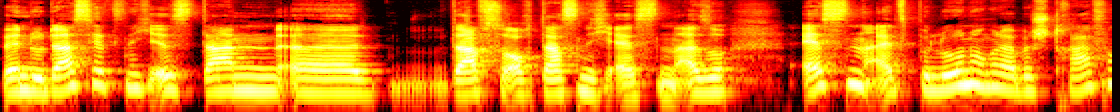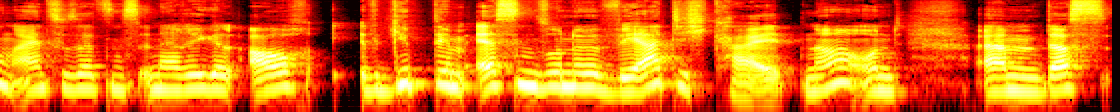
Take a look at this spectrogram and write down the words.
wenn du das jetzt nicht isst, dann äh, darfst du auch das nicht essen. Also Essen als Belohnung oder Bestrafung einzusetzen, ist in der Regel auch, gibt dem Essen so eine Wertigkeit. Ne? Und ähm, das,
